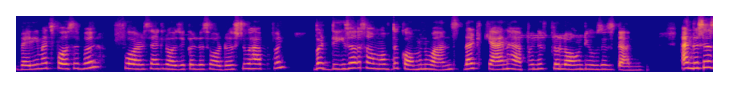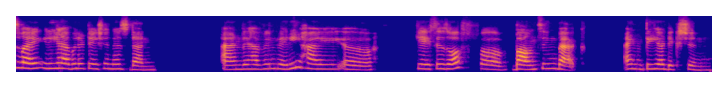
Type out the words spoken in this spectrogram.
very much possible for psychological disorders to happen, but these are some of the common ones that can happen if prolonged use is done. And this is why rehabilitation is done. And there have been very high uh, cases of uh, bouncing back and de addiction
